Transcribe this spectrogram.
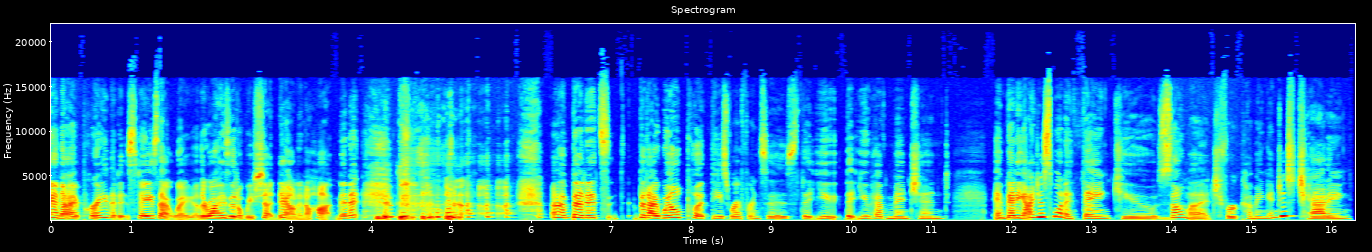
And I pray that it stays that way. Otherwise, it'll be shut down in a hot minute. Uh, but it's but I will put these references that you that you have mentioned. And Betty, I just want to thank you so much for coming and just chatting.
